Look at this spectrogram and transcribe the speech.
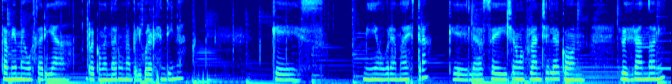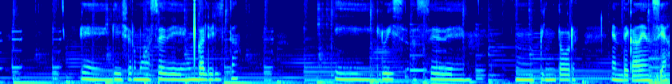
También me gustaría recomendar una película argentina que es mi obra maestra, que la hace Guillermo Franchella con Luis Brandoni. Eh, Guillermo hace de un galerista y Luis hace de un pintor en decadencia.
